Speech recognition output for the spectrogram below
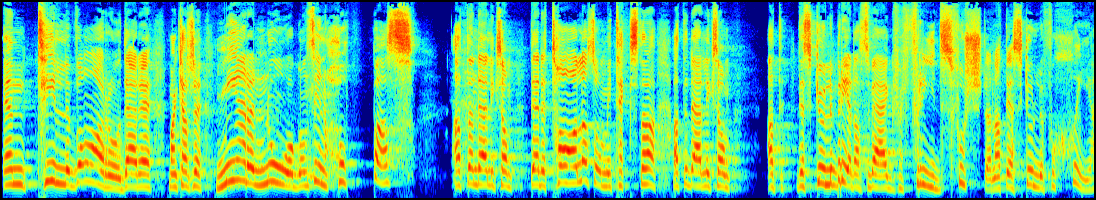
en tillvaro där man kanske mer än någonsin hoppas att den där liksom, där det talas om i texterna, att det där liksom, att det skulle beredas väg för fridsfursten, att det skulle få ske.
